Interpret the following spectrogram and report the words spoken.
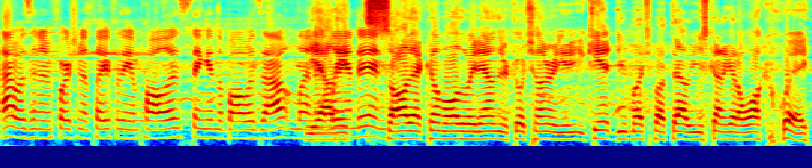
That was an unfortunate play for the Impalas, thinking the ball was out and letting yeah, it land they in. saw that come all the way down there, Coach Hunter. You, you can't do much about that. You just kind of got to walk away.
